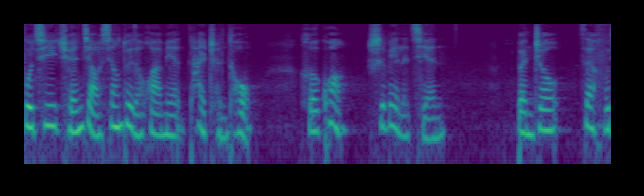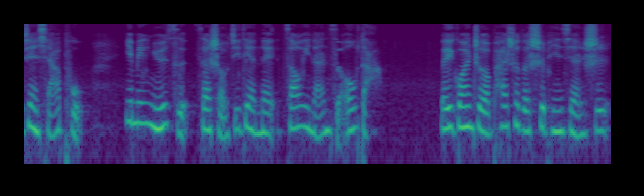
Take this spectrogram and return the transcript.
夫妻拳脚相对的画面太沉痛，何况是为了钱。本周在福建霞浦，一名女子在手机店内遭一男子殴打，围观者拍摄的视频显示，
